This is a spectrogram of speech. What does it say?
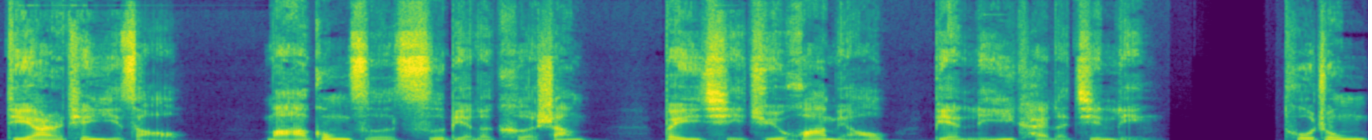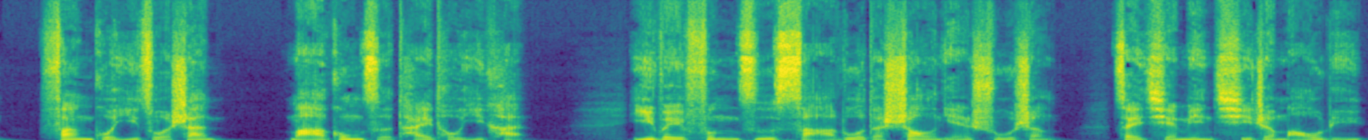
第二天一早，马公子辞别了客商，背起菊花苗，便离开了金陵。途中翻过一座山，马公子抬头一看，一位风姿洒落的少年书生在前面骑着毛驴，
